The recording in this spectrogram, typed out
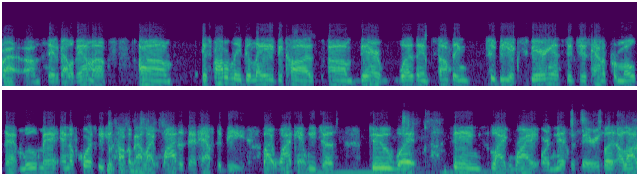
by um, the state of Alabama um, is probably delayed because um, there wasn't something to be experienced to just kind of promote that movement. And of course, we can talk about like why does that have to be? Like why can't we just do what seems like right or necessary? But a lot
